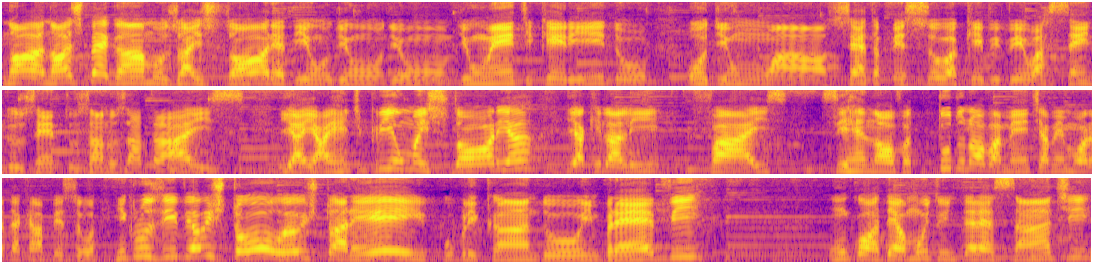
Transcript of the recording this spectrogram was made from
nós, pegamos a história de um, de, um, de, um, de um ente querido ou de uma certa pessoa que viveu há 100, 200 anos atrás, e aí a gente cria uma história e aquilo ali faz se renova tudo novamente a memória daquela pessoa. Inclusive eu estou, eu estarei publicando em breve um cordel muito interessante.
